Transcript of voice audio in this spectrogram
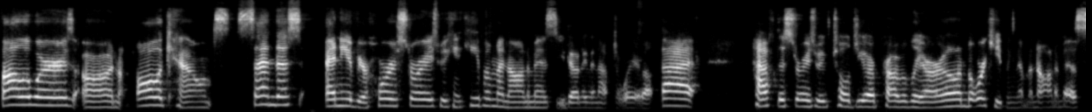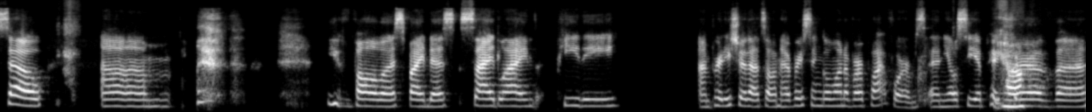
followers on all accounts. Send us any of your horror stories. We can keep them anonymous. You don't even have to worry about that. Half the stories we've told you are probably our own, but we're keeping them anonymous. So, um, you can follow us, find us, Sidelines PD. I'm pretty sure that's on every single one of our platforms, and you'll see a picture of uh,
